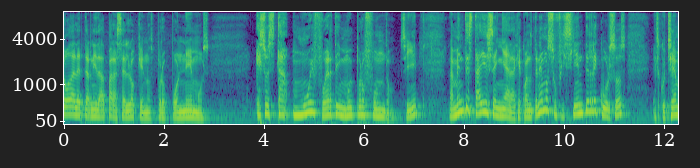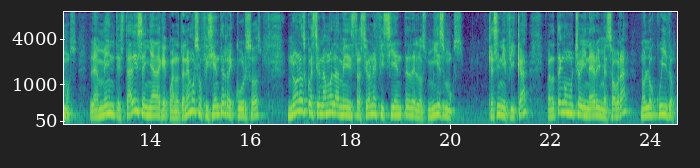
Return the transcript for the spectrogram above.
toda la eternidad para hacer lo que nos proponemos. Eso está muy fuerte y muy profundo, ¿sí? La mente está diseñada que cuando tenemos suficientes recursos, escuchemos, la mente está diseñada que cuando tenemos suficientes recursos, no nos cuestionamos la administración eficiente de los mismos. ¿Qué significa? Cuando tengo mucho dinero y me sobra, no lo cuido.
